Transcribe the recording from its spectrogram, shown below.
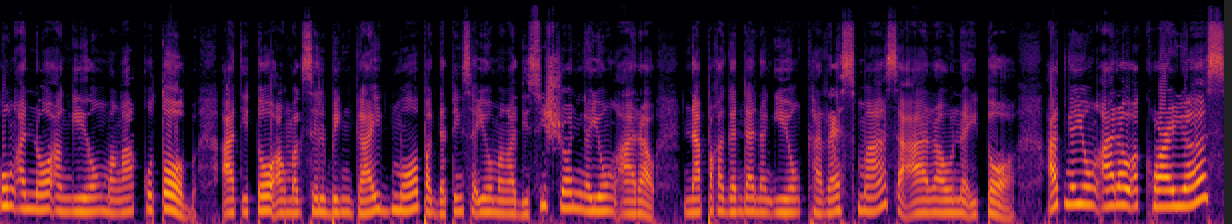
kung ano ang iyong mga kutob. At ito ang magsilbing guide mo pagdating sa iyong mga desisyon ngayong araw. Napakaganda ng iyong karesma sa araw na ito. At ngayong araw Aquarius,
